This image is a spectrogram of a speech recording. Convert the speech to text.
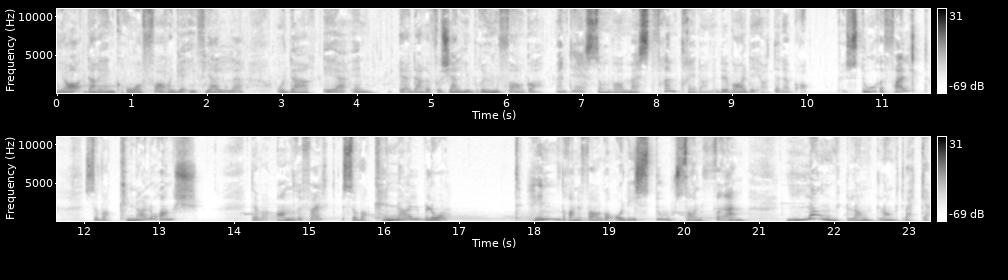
Ja, der er en gråfarge i fjellet, og der er, en, der er forskjellige brunfarger. Men det som var mest fremtredende, det var det at det var store felt som var knalloransje. Det var andre felt som var knallblå. Hindrende farger. Og de sto sånn frem. Langt, langt, langt vekke.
